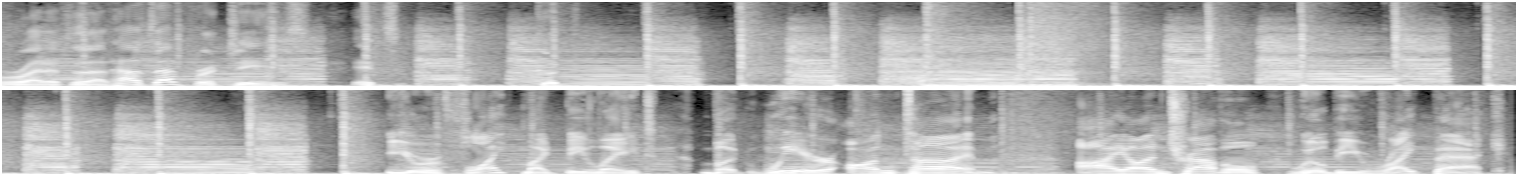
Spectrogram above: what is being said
right after that. How's that for a tease? It's good. Your flight might be late, but we're on time. Eye on Travel We'll be right back.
